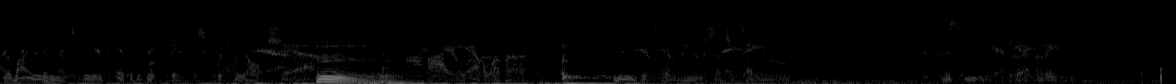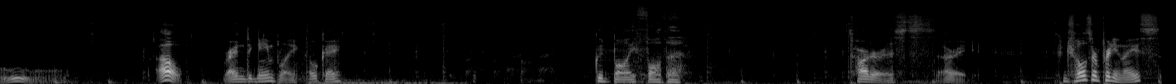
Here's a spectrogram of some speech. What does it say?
reminding us of the inevitable fate which we all share. Hmm. I, however, need to tell you such a tale. Listen carefully. Ooh. Oh, right into gameplay. Okay. Goodbye, father. Tartarus. Alright. Controls are pretty nice.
